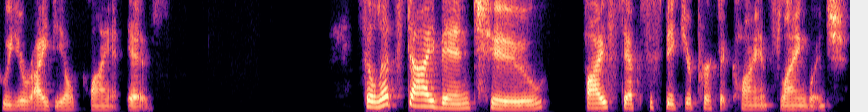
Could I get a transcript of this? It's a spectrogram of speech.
who your ideal client is. So let's dive into five steps to speak your perfect client's language.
